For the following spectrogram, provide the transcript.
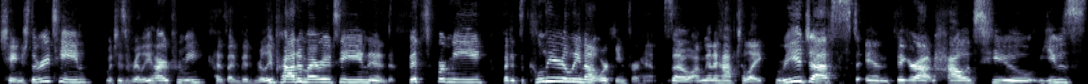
change the routine, which is really hard for me because I've been really proud of my routine and it fits for me but it's clearly not working for him. So I'm going to have to like readjust and figure out how to use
